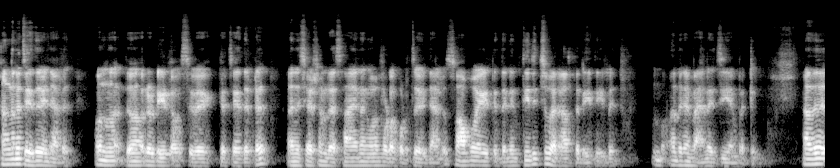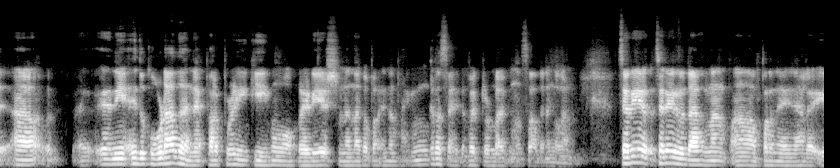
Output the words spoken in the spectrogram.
അങ്ങനെ ചെയ്തു കഴിഞ്ഞാൽ ഒന്ന് ഒരു ഡീടോക്സിഫൈ ചെയ്തിട്ട് അതിനുശേഷം രസായനങ്ങളും കൂടെ കൊടുത്തു കഴിഞ്ഞാൽ സ്വാഭാവികമായിട്ട് ഇതിനെ തിരിച്ചു വരാത്ത രീതിയിൽ അതിനെ മാനേജ് ചെയ്യാൻ പറ്റും. അത് ഇനി ഇത് കൂടാതെ തന്നെ പലപ്പോഴും ഈ കീമോ റേഡിയേഷൻ എന്നൊക്കെ പറയുന്ന ഭയങ്കര സൈഡ് എഫക്റ്റ് ഉണ്ടാക്കുന്ന സാധനങ്ങളാണ്. ചെറിയ ചെറിയൊരു ഉദാഹരണം പറഞ്ഞു കഴിഞ്ഞാൽ ഈ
